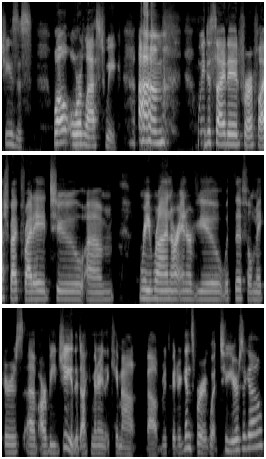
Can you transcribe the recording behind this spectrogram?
Jesus. Well, or last week. Um, we decided for our Flashback Friday to um, rerun our interview with the filmmakers of RBG, the documentary that came out about Ruth Bader Ginsburg, what, two years ago?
